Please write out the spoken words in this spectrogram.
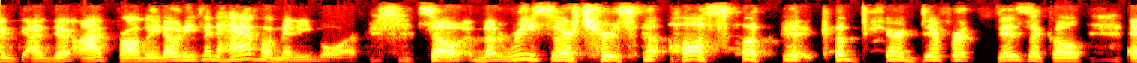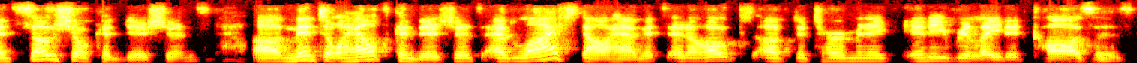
I, I, I probably don't even have them anymore. So, but researchers also compare different physical and social conditions, uh, mental health conditions, and lifestyle habits in hopes of determining any related causes.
